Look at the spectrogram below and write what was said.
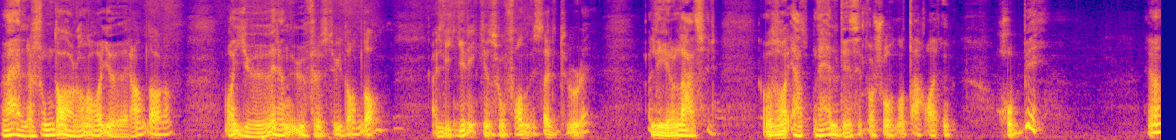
Men ellers om dagene, hva gjør jeg om dagene? Hva gjør en uføretrygda om dagen? Jeg ligger ikke i sofaen, hvis dere tror det. Jeg ligger og leser. Og så er jeg i den heldige situasjonen at jeg har en hobby. Ja.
